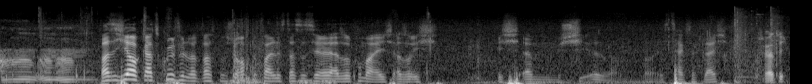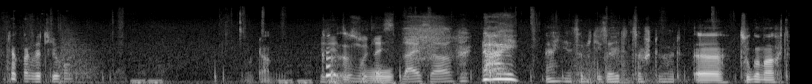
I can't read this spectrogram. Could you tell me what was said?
Ähm, ähm, ähm. Was ich hier auch ganz cool finde, was, was mir schon aufgefallen ist, dass es hier, also guck mal, ich, also ich, ich, ähm, ich, äh, ich zeig's euch gleich. Fertig mit der Konvertierung? Und dann. Wir jetzt So. gleich Splicer. Nein! Nein, jetzt habe ich die Seite zerstört. Äh, zugemacht.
